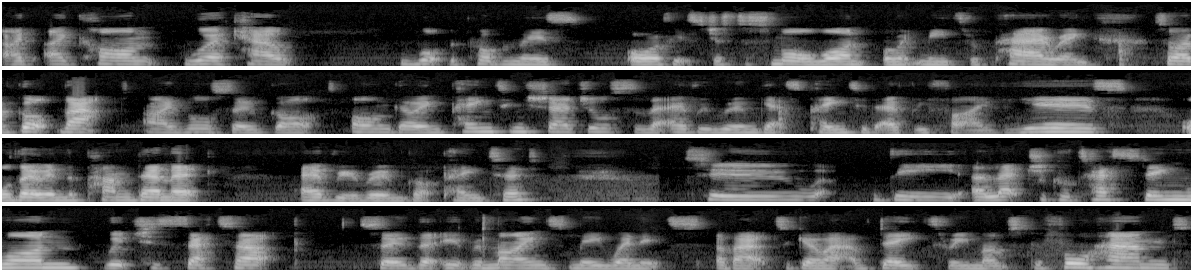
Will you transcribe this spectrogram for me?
I, I can't work out what the problem is or if it's just a small one or it needs repairing. So I've got that. I've also got ongoing painting schedules so that every room gets painted every five years, although in the pandemic, every room got painted. To the electrical testing one, which is set up so that it reminds me when it's about to go out of date three months beforehand.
